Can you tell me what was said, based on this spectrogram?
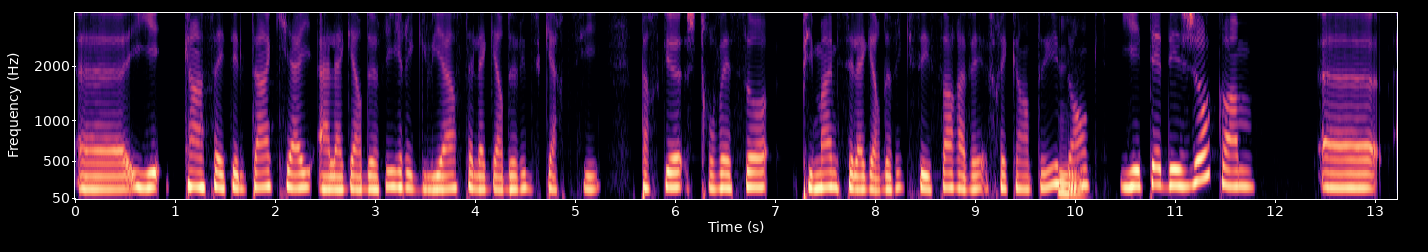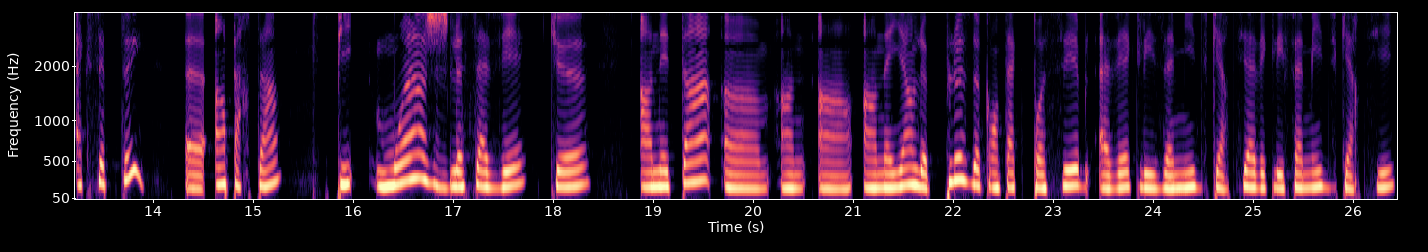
quand ça a été le temps qu'il aille à la garderie régulière, c'était la garderie du quartier, parce que je trouvais ça, puis même c'est la garderie que ses sœurs avaient fréquentée. Mmh. Donc, il était déjà comme accepté en partant. Puis moi, je le savais que en étant, euh, en, ayant le plus de contact possible avec les amis du quartier, avec les familles du quartier,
